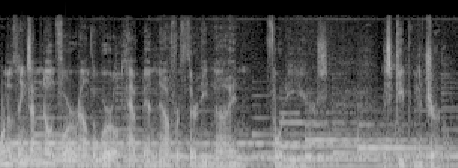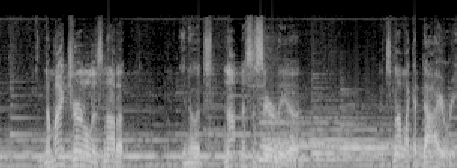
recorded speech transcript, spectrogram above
One of the things I'm known for around the world, have been now for 39, 40 years, is keeping a journal. Now, my journal is not a, you know, it's not necessarily a, it's not like a diary.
